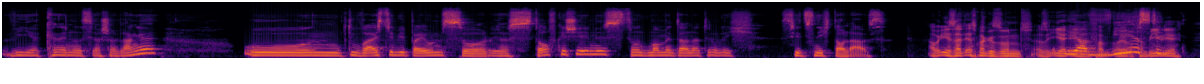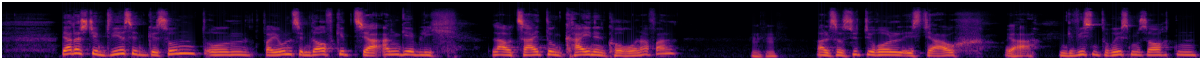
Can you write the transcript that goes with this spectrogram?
Wir kennen uns ja schon lange und du weißt ja, wie bei uns so das Dorf geschehen ist und momentan natürlich sieht es nicht toll aus. Aber ihr seid erstmal gesund, also ihr, ja, ihr Familie. Sind, ja, das stimmt, wir sind gesund und bei uns im Dorf gibt's ja angeblich laut Zeitung keinen Corona-Fall. Mhm. Also Südtirol ist ja auch ja, in gewissen Tourismusorten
